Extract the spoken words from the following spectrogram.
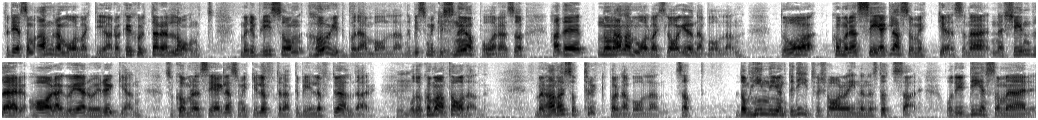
För det som andra målvakter gör, de kan ju skjuta den långt. Men det blir sån höjd på den bollen. Det blir så mycket snö på den. Så hade någon annan målvakt slagit den där bollen då kommer den segla så mycket så när, när Schindler har Agüero i ryggen så kommer den segla så mycket i luften att det blir en luftduell där. Mm. Och då kommer han ta den. Men han har ju så tryck på den där bollen så att de hinner ju inte dit försvararna innan den studsar. Och det är det som är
